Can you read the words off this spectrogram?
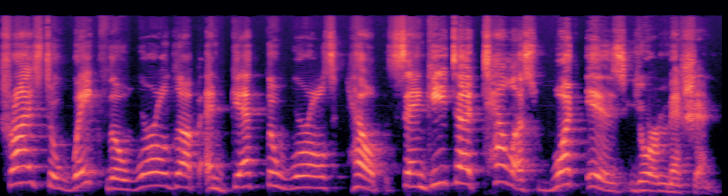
tries to wake the world up and get the world's help. Sangita, tell us what is your mission?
